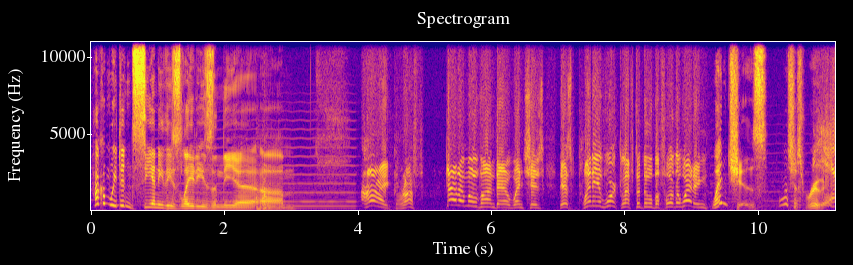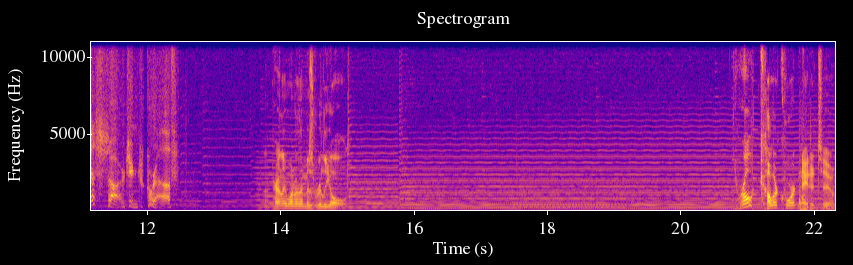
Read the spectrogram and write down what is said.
How come we didn't see any of these ladies in the uh, um? Aye, Gruff. Gotta move on there, wenches. There's plenty of work left to do before the wedding. wenches? Well, that's just rude. Yes, Sergeant Gruff. Apparently, one of them is really old. They were all color coordinated too.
